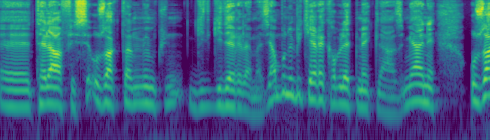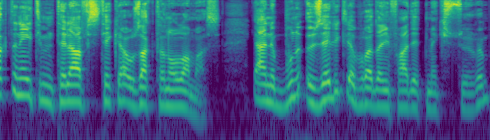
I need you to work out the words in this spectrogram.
e, telafisi uzaktan mümkün giderilemez. Yani bunu bir kere kabul etmek lazım. Yani uzaktan eğitimin telafisi tekrar uzaktan olamaz. Yani bunu özellikle burada ifade etmek istiyorum.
